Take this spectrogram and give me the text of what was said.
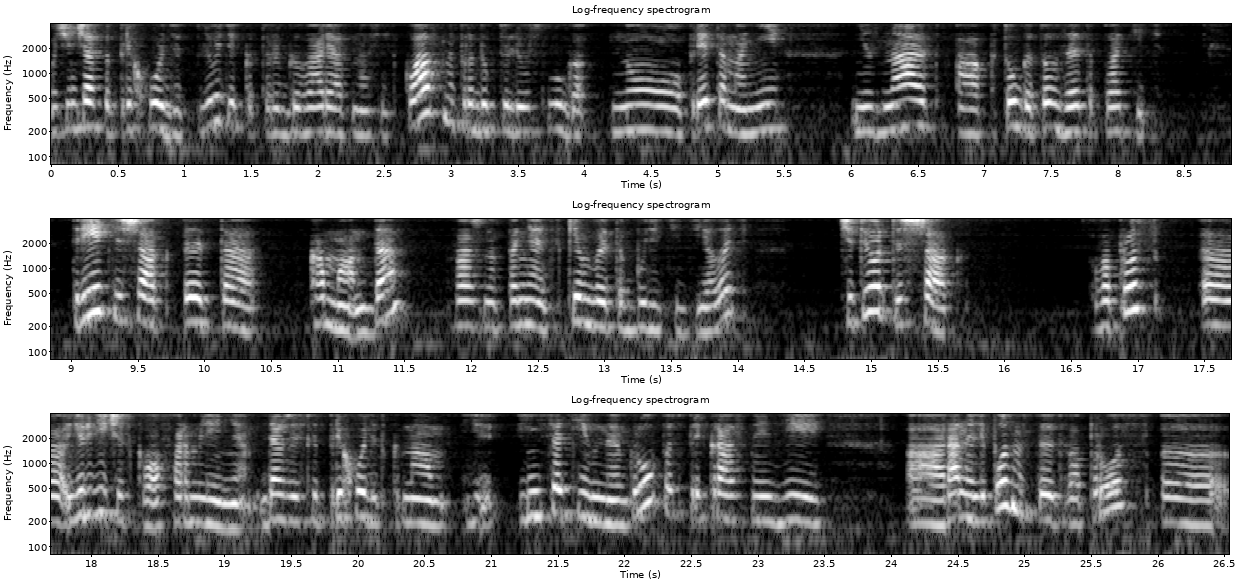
Очень часто приходят люди, которые говорят, у нас есть классный продукт или услуга, но при этом они не знают, а кто готов за это платить. Третий шаг – это команда. Важно понять, с кем вы это будете делать. Четвертый шаг. Вопрос э, юридического оформления. Даже если приходит к нам инициативная группа с прекрасной идеей, рано или поздно встает вопрос, э,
